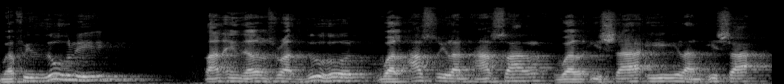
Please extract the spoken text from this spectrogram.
Wa fi dhuhri lan ing dalam surat zuhur wal asri lan asal wal isai lan isa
